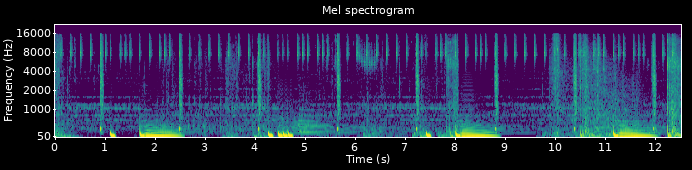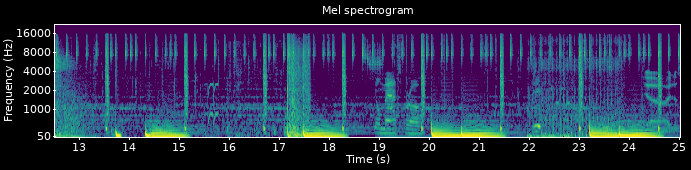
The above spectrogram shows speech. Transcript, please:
No mask, bro. Yeah, I just.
